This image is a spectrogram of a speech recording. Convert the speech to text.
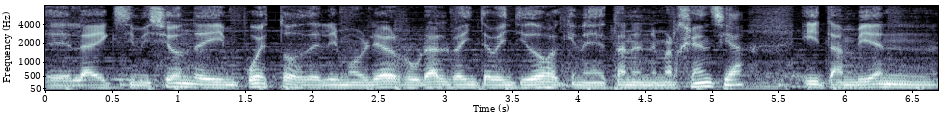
eh, la exhibición de impuestos del inmobiliario rural 2022 a quienes están en emergencia y también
